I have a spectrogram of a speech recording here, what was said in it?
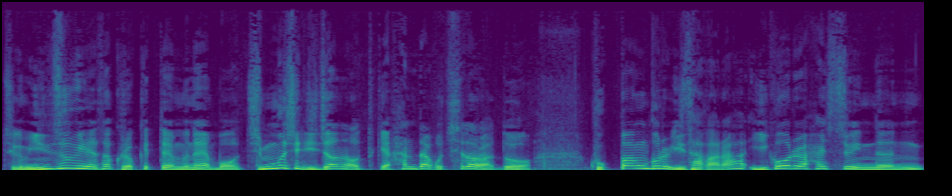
지금 인수위에서 그렇기 때문에 뭐 집무실 이전을 어떻게 한다고 치더라도 국방부를 이사 가라 이거를 할 수 있는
